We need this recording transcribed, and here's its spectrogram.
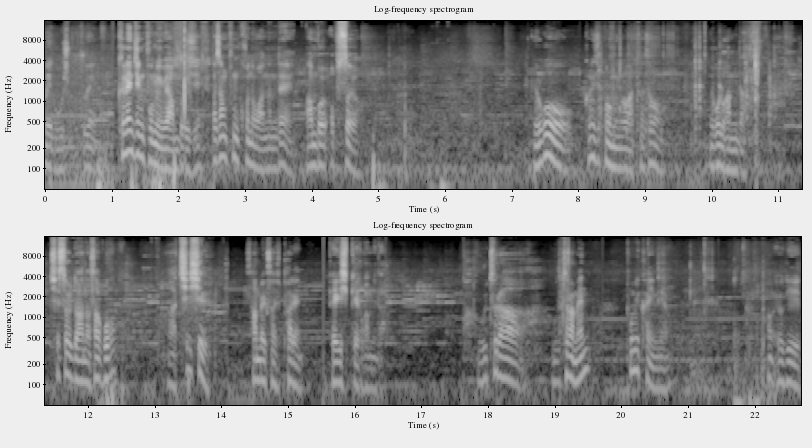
559엔. 클렌징 폼이 왜 안 보이지? 화장품 코너 왔는데 안 보여 없어요 요거 클렌징 폼인 것 같아서 이걸로 갑니다. 칫솔도 하나 사고 아 치실 348엔 120개로 갑니다. 울트라 울트라맨 포미카 있네요. 어, 여기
